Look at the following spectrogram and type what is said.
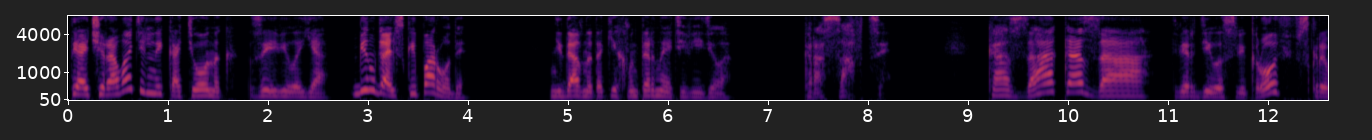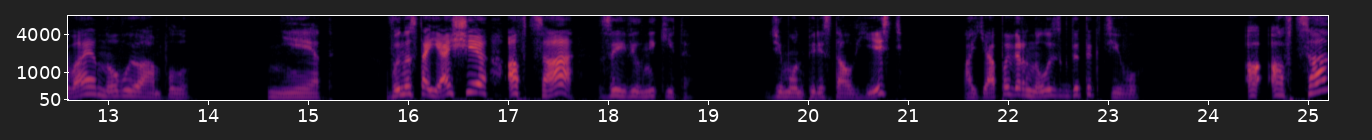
ты очаровательный котенок», — заявила я, — «бенгальской породы». Недавно таких в интернете видела. Красавцы! «Коза, коза!» — твердила свекровь, вскрывая новую ампулу. «Нет, вы настоящая овца!» — заявил Никита. Димон перестал есть, а я повернулась к детективу. «А овца?»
